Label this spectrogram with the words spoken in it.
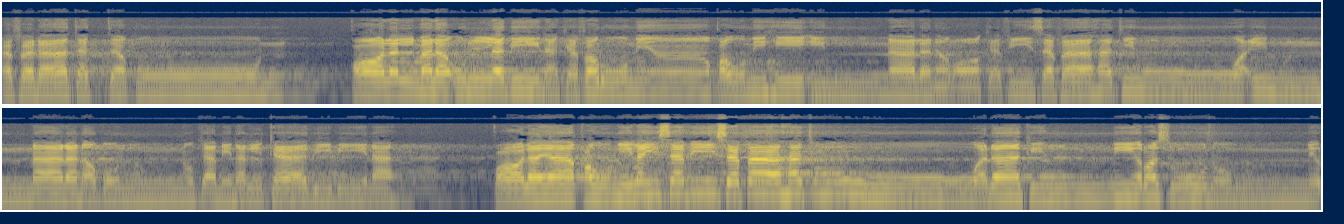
أفلا تتقون. قال الملأ الذين كفروا من قومه أنا لنراك في سفاهة وإنا لنظنك من الكاذبين. قال يا قوم ليس بي سفاهة ولكني رسول من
